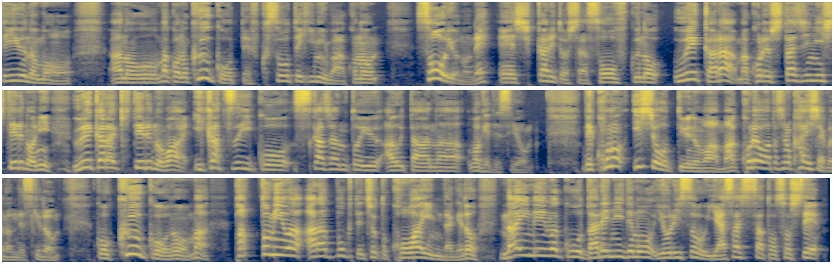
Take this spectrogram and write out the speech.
ていうのも、あの、まあ、この空港って服装的には、この僧侶のね、えー、しっかりとした装服の上から、まあ、これを下地にしてるのに、上から着てるのは、いかつい、こう、スカジャンというアウターなわけですよ。で、この衣装っていうのは、まあ、これは私の解釈なんですけど、こう、空港の、まあ、パッと見は荒っぽくてちょっと怖いんだけど、内面はこう誰にでも寄り添う優しさと、そして、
